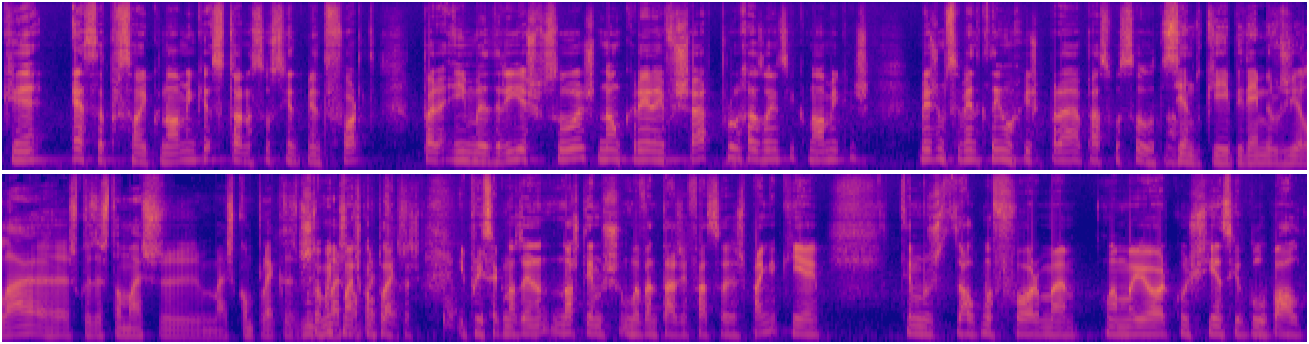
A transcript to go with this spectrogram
que essa pressão económica se torna suficientemente forte para, em Madrid, as pessoas não quererem fechar por razões económicas, mesmo sabendo que têm um risco para, para a sua saúde. Não? Sendo que a epidemiologia lá, as coisas estão mais, mais complexas. Estão muito, muito mais, mais complexas. complexas. E por isso é que nós, nós temos uma vantagem face à Espanha, que é temos, de alguma forma, uma maior consciência global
